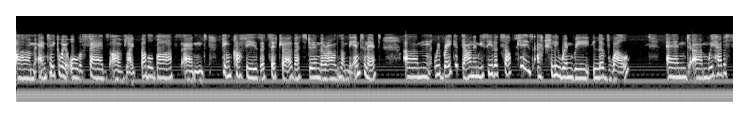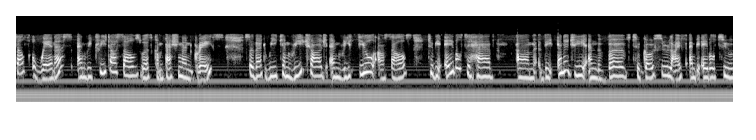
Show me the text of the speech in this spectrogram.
um, and take away all the fads of like bubble baths and pink coffees, etc., that's doing the rounds on the internet, um, we break it down and we see that self care is actually when we live well and um, we have a self awareness and we treat ourselves with compassion and grace so that we can recharge and refuel ourselves to be able to have um, the energy and the verve to go through life and be able to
